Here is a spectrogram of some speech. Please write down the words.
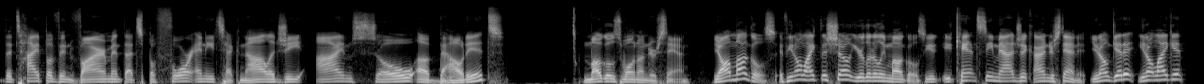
the type of environment that's before any technology. I'm so about it. Muggles won't understand. Y'all muggles. If you don't like the show, you're literally muggles. You, you can't see magic. I understand it. You don't get it? You don't like it?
